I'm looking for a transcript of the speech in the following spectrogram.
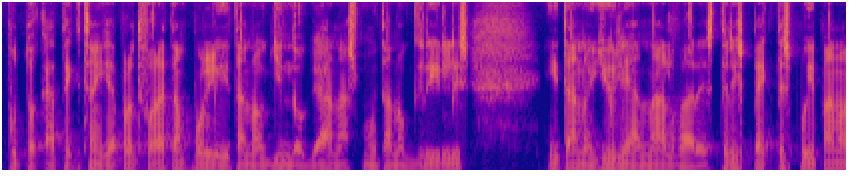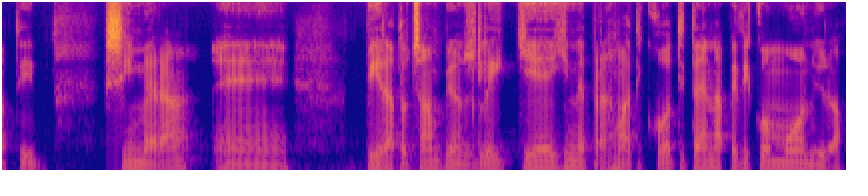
που το κατέκτησαν για πρώτη φορά ήταν πολλοί. Ήταν ο Γκίντογκάν, ας πούμε, ήταν ο Γκρίλης, ήταν ο Γιούλιαν Άλβαρες. Τρεις παίκτες που είπαν ότι σήμερα ε, πήρα το Champions League και έγινε πραγματικότητα ένα παιδικό μου όνειρο.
